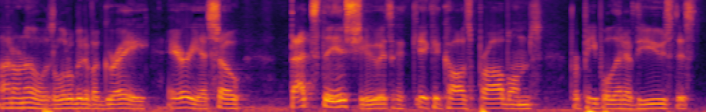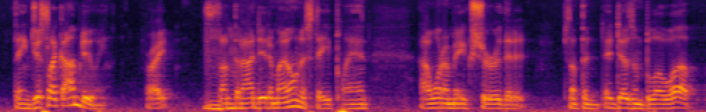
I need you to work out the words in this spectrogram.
I don't know. It was a little bit of a gray area. So that's the issue. It's, it could cause problems for people that have used this thing, just like I'm doing, right? Mm-hmm. Something I did in my own estate plan. I want to make sure that it something it doesn't blow up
